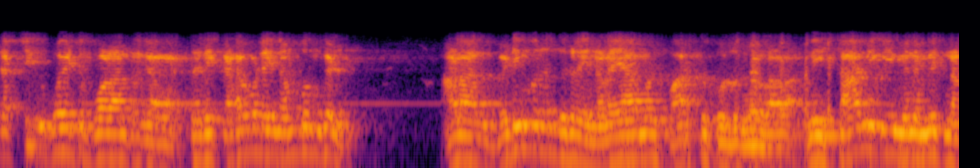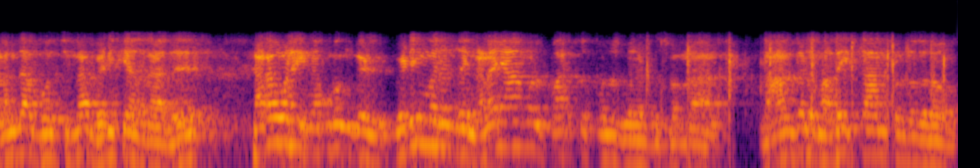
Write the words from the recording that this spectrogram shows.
சர்ச்சுக்கு போயிட்டு போலான்னு இருக்காங்க. சரி கடவுளை நம்புங்கள். ஆனால் வெடிமருந்துகளை நனையாமல் பார்த்து கொள்ளுங்கள். நீ சாமிக்கு மீது நடந்தா போச்சுன்னா வெடிக்காதராது. கடவுளை நம்புங்கள். வெடிமருந்தை நனையாமல் பார்த்துக் கொள்ளுங்கள் என்று சொன்னால் நாங்களும் அதைத்தான் சொல்லுகிறோம்.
